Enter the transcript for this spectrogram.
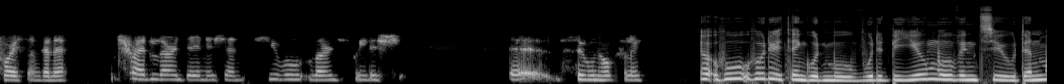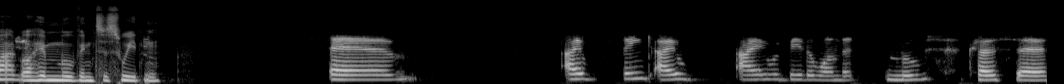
course, I'm gonna try to learn Danish, and he will learn Swedish uh, soon, hopefully. Uh, who who do you think would move? Would it be you moving to Denmark or him moving to Sweden? Um, I think I I would be the one that moves because uh,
